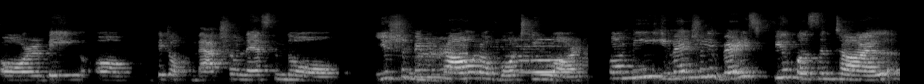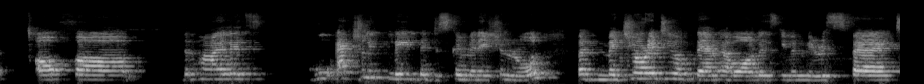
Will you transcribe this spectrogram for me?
or being a bit of macho-ness. No, you should be proud of what you are. For me, eventually, very few percentile of uh, the pilots who actually played the discrimination role, but majority of them have always given me respect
